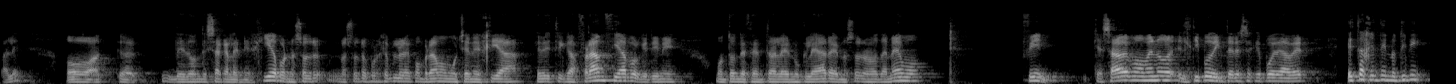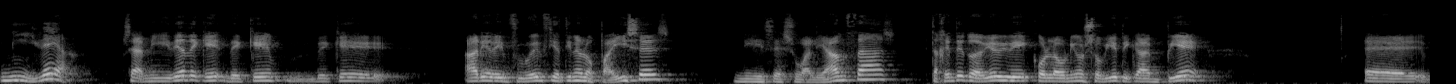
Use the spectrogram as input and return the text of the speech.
¿Vale? O eh, de dónde saca la energía. Pues nosotros, nosotros, por ejemplo, le compramos mucha energía eléctrica a Francia porque tiene un montón de centrales nucleares, nosotros no tenemos. En fin, que sabe más o menos el tipo de intereses que puede haber. Esta gente no tiene ni idea. O sea, ni idea de qué, de qué, de qué área de influencia tienen los países, ni de sus alianzas. Esta gente todavía vive con la Unión Soviética en pie. Eh,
